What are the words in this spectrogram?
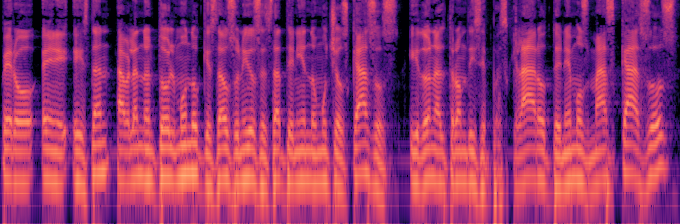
pero eh, están hablando en todo el mundo que Estados Unidos está teniendo muchos casos y Donald Trump dice, pues claro, tenemos más casos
